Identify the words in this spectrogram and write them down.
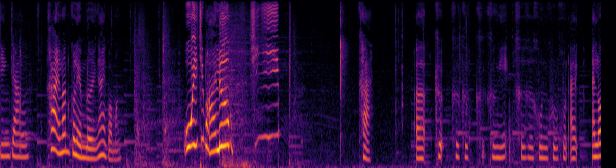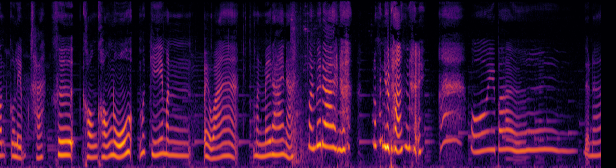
จริงจังค่ายร่อนกเลมเลยง่ายกว่ามั้งอุ้ยชิบหายลืมชิบค่ะเออคือคือคือคือคืองี้คือคือคุณคุณคุณไอไอรอนโกเลมคะคือของของหนูเมื่อกี้มันแบบว่า มันไม่ได้นะ มันไม่ได้นะ แล้วมันอยู่ทางไหน โอ้ยบ้าเอ้ ดี๋ยวนะ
